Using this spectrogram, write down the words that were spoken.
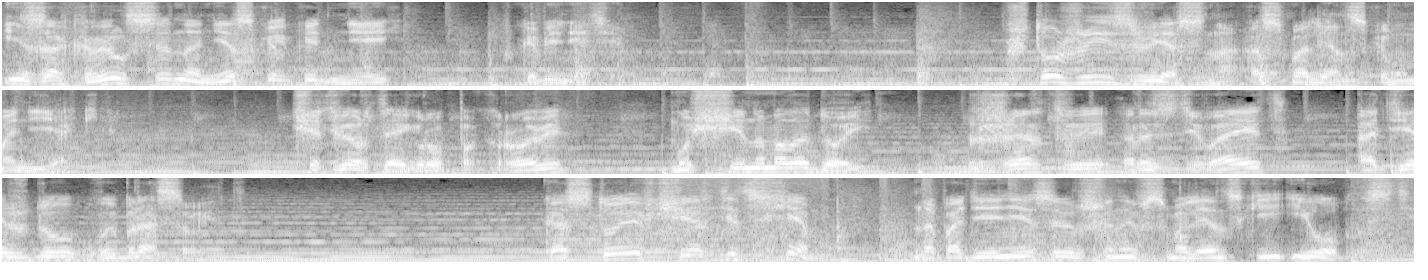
и закрылся на несколько дней в кабинете. Что же известно о смоленском маньяке? Четвертая группа крови, мужчина молодой, жертвы раздевает, одежду выбрасывает. Костоев чертит схему. Нападения совершены в Смоленске и области.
